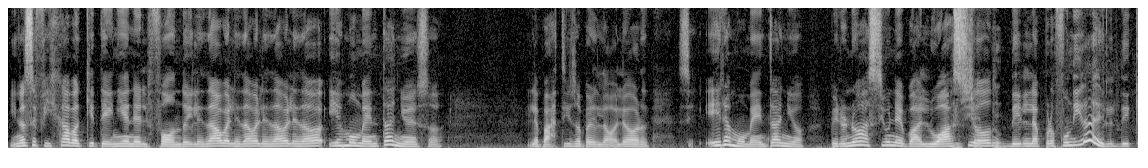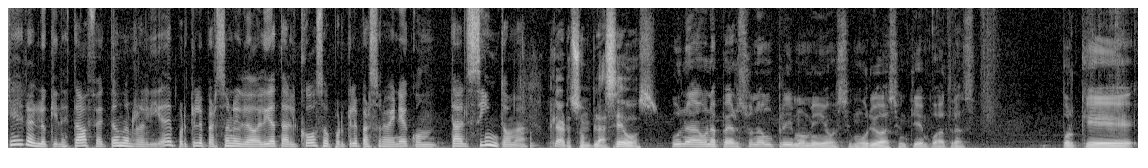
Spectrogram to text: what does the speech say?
Y no se fijaba qué tenía en el fondo y les daba, les daba, les daba, les daba. Y es momentáneo eso. La pastilla para el dolor. Era momentáneo, pero no hacía una evaluación Exacto. de la profundidad de, de qué era lo que le estaba afectando en realidad, de por qué la persona le dolía tal cosa, o por qué la persona venía con tal síntoma. Claro, son placebos. Una, una persona, un primo mío, se murió hace un tiempo atrás porque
